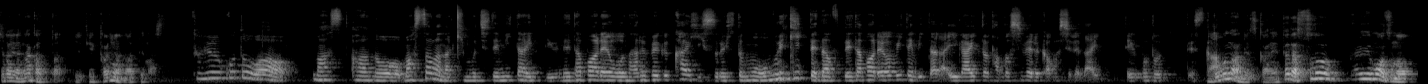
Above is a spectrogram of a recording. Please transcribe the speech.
違いがなかったっていう結果にはなってました。ということはまあのまっさらな気持ちで見たいっていうネタバレをなるべく回避する人も思い切ってなネタバレを見てみたら意外と楽しめるかもしれないっていうことですか？どうなんですかね？ただそのあれもその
